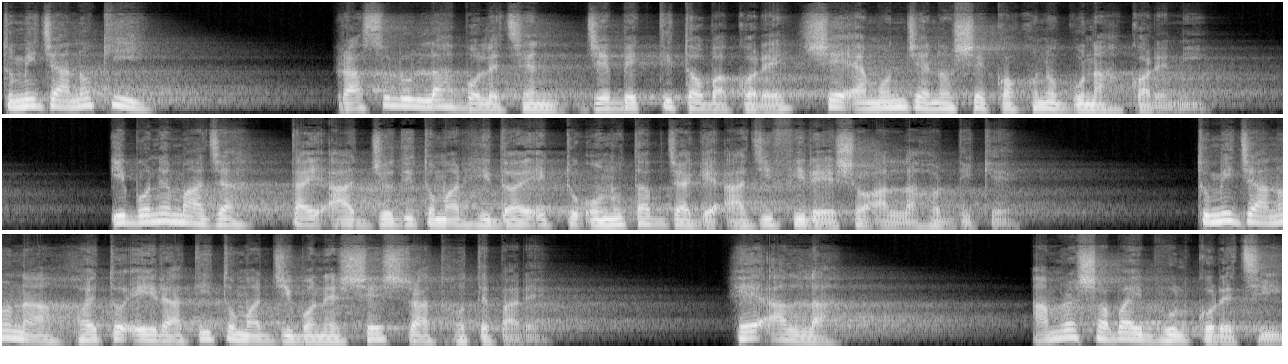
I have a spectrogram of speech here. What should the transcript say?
তুমি জানো কি? রাসূলুল্লাহ বলেছেন, যে ব্যক্তি তবা করে, সে এমন যেন সে কখনো গুনাহ করেনি। ইবনে মাজাহ তাই আজ যদি তোমার হৃদয়ে একটু অনুতাপ জাগে, আজই ফিরে এসো আল্লাহর দিকে। তুমি জানো না, হয়তো এই রাতই তোমার জীবনের শেষ রাত হতে পারে। হে আল্লাহ, আমরা সবাই ভুল করেছি,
